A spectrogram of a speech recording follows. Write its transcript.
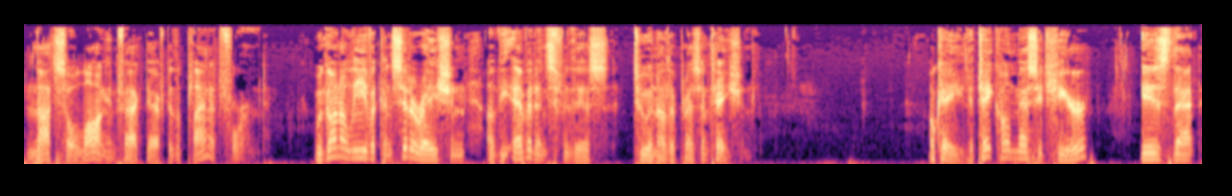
Not so long, in fact, after the planet formed. We're going to leave a consideration of the evidence for this to another presentation. Okay, the take-home message here is that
